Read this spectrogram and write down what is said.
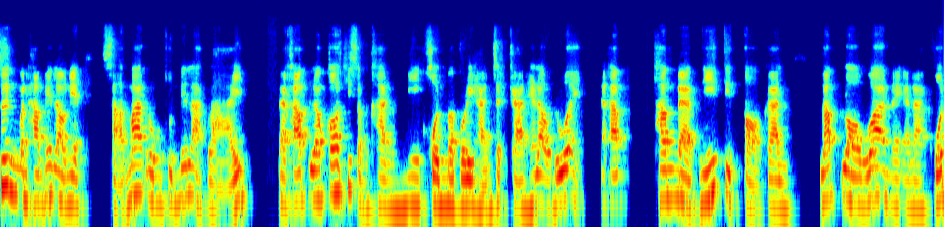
ซึ่งมันทำให้เราเนี่ยสามารถลงทุนได้หลากหลาย นะครับแล้วก็ที่สำคัญมีคนมาบริหารจัดการให้เราด้วยนะครับทำแบบนี้ติดต่อกันรับรองว่าในอนาคต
